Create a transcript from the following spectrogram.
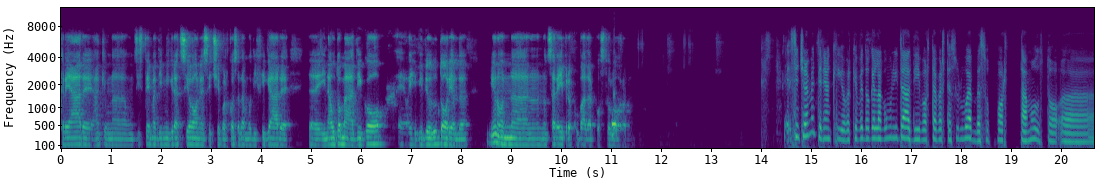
creare anche una, un sistema di immigrazione se c'è qualcosa da modificare eh, in automatico eh, i video tutorial io non, non sarei preoccupato al posto loro. Eh, Sinceramente neanche io, perché vedo che la comunità di Porte Aperte sul web supporta aiuta molto eh,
